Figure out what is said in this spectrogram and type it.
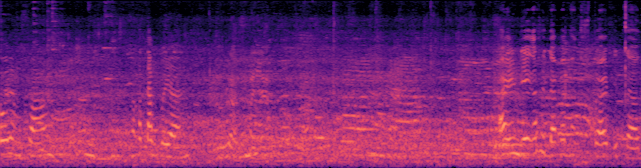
Kaya walang sound. Nakatag yan? Wala naman yan. Ay, hindi. Kasi dapat nag-start itag.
